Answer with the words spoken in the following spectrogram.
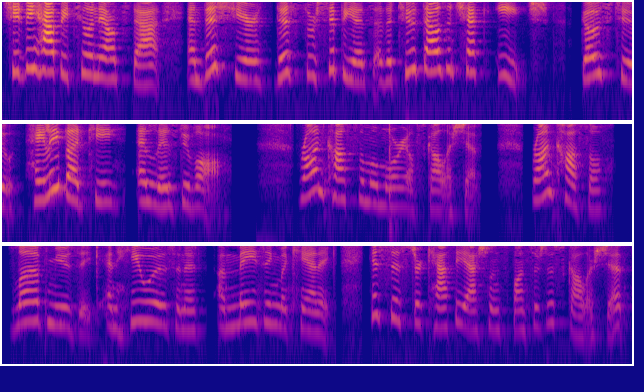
She'd be happy to announce that. And this year, this recipients of the 2000 check each goes to Haley Budke and Liz Duval. Ron Kossel Memorial Scholarship. Ron Kossel loved music and he was an amazing mechanic. His sister Kathy Ashland sponsors a scholarship,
